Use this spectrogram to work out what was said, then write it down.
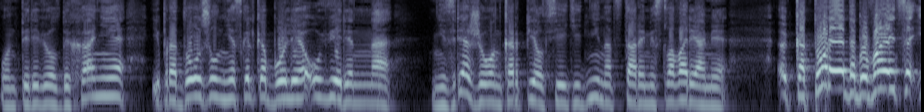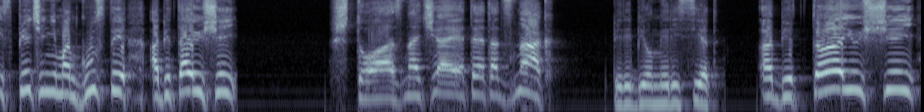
Он перевел дыхание и продолжил несколько более уверенно. Не зря же он корпел все эти дни над старыми словарями. «Которая добывается из печени мангусты, обитающей...» «Что означает этот знак?» – перебил Мерисет. «Обитающий...»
